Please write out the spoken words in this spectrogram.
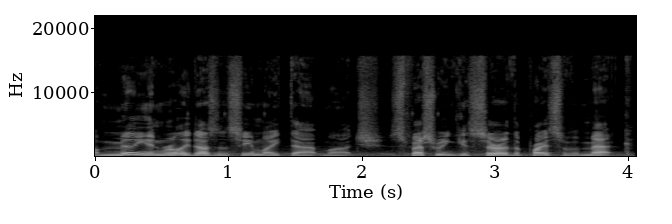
A million really doesn't seem like that much, especially when you consider the price of a mech.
